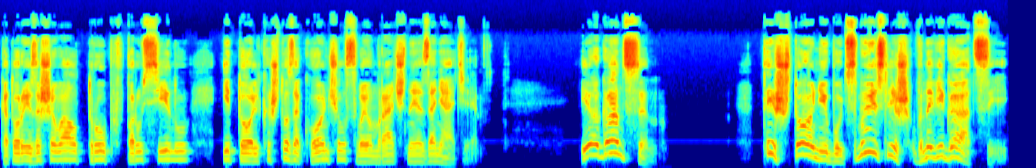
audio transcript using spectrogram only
который зашивал труп в парусину и только что закончил свое мрачное занятие. «Иогансен!» Ты что-нибудь смыслишь в навигации?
